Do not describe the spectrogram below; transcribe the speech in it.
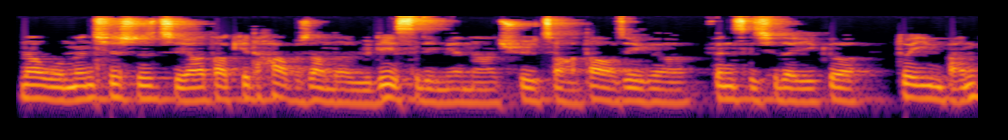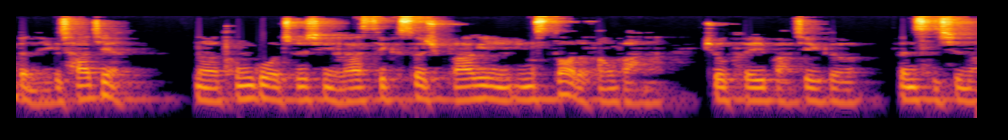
那我们其实只要到 GitHub 上的 release 里面呢，去找到这个分词器的一个对应版本的一个插件，那通过执行 Elasticsearch plugin install 的方法呢，就可以把这个分词器呢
